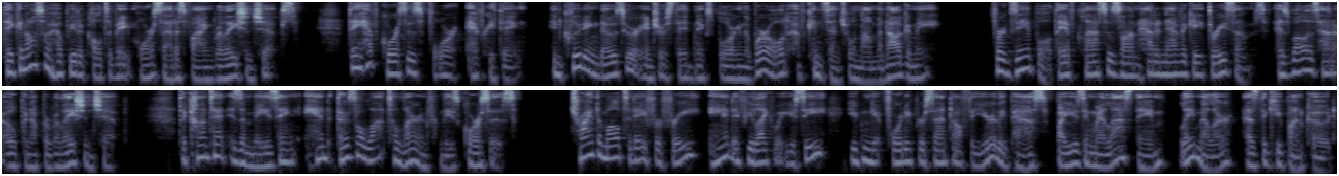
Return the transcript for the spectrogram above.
They can also help you to cultivate more satisfying relationships. They have courses for everything, including those who are interested in exploring the world of consensual non monogamy. For example, they have classes on how to navigate threesomes, as well as how to open up a relationship. The content is amazing, and there's a lot to learn from these courses. Try them all today for free, and if you like what you see, you can get 40% off the yearly pass by using my last name, Lehmiller, as the coupon code.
